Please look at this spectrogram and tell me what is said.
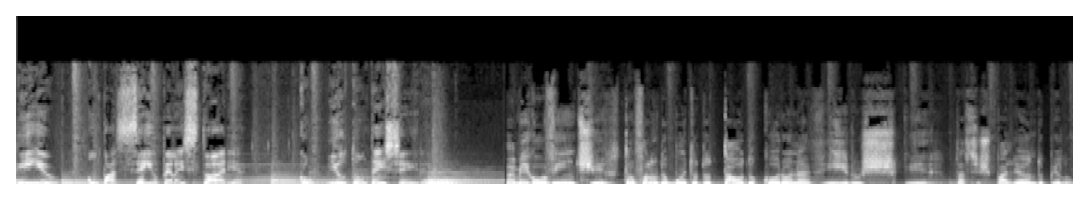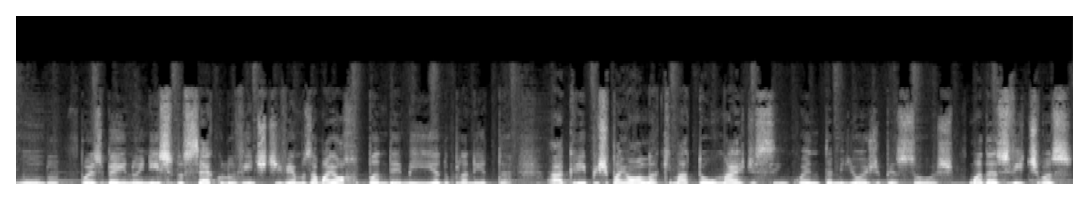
Rio, um passeio pela história, com Milton Teixeira. Amigo ouvinte, estão falando muito do tal do coronavírus que está se espalhando pelo mundo. Pois bem, no início do século XX tivemos a maior pandemia do planeta, a gripe espanhola, que matou mais de 50 milhões de pessoas. Uma das vítimas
